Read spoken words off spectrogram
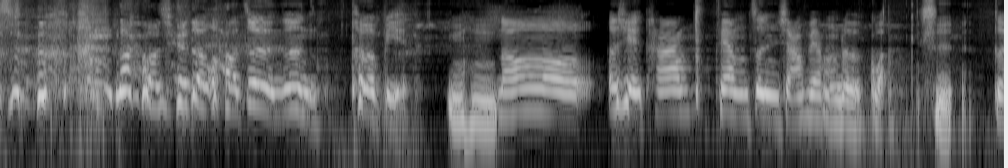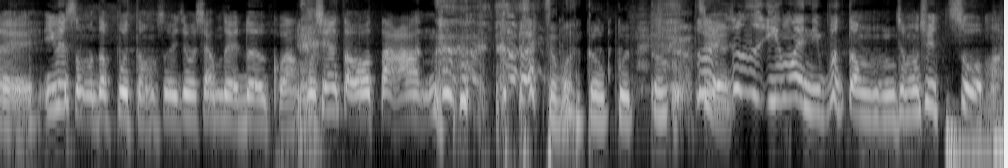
时，那我觉得哇，这个人真的很特别。嗯哼，然后而且他非常正向，非常乐观。是。对，因为什么都不懂，所以就相对乐观。我现在找到答案了，什么都不懂。对，就是因为你不懂，你怎么去做嘛？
